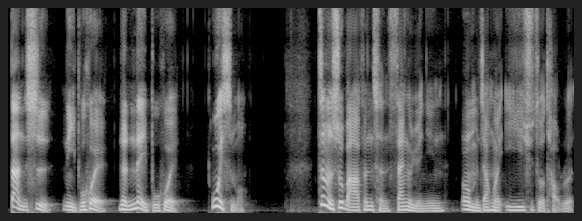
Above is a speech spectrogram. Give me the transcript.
但是你不会，人类不会，为什么？这本书把它分成三个原因，而我们将会一一去做讨论。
